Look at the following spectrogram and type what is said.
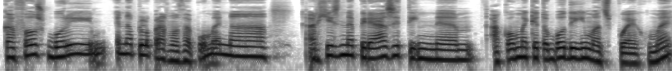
καθώς μπορεί ένα απλό πράγμα θα πούμε να αρχίζει να επηρεάζει την, ε, ακόμα και το body image που έχουμε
